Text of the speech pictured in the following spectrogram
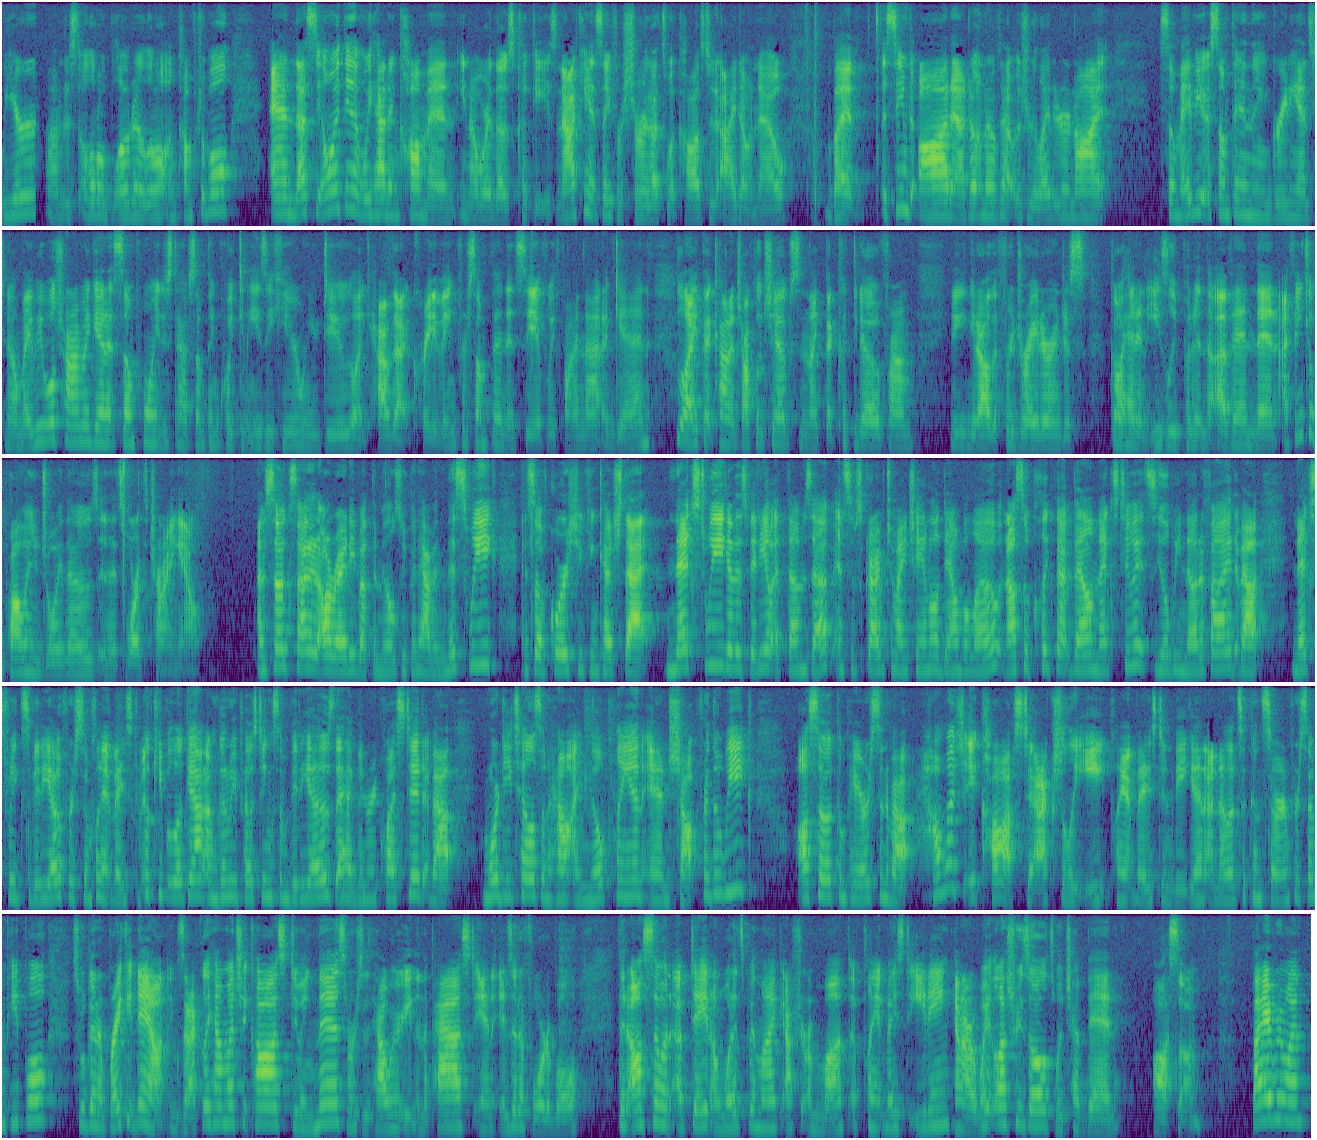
weird, um, just a little bloated, a little uncomfortable. And that's the only thing that we had in common, you know, were those cookies. Now, I can't say for sure that's what caused it. I don't know. But it seemed odd, and I don't know if that was related or not. So maybe it was something in the ingredients. You know, maybe we'll try them again at some point just to have something quick and easy here when you do, like, have that craving for something and see if we find that again. You like that kind of chocolate chips and, like, that cookie dough from, you, know, you can get out of the refrigerator and just go ahead and easily put it in the oven, then I think you'll probably enjoy those and it's worth trying out. I'm so excited already about the meals we've been having this week. And so of course you can catch that next week. Give this video a thumbs up and subscribe to my channel down below. And also click that bell next to it so you'll be notified about next week's video for some plant-based meals. Keep a lookout. I'm going to be posting some videos that have been requested about more details on how I meal plan and shop for the week. Also a comparison about how much it costs to actually eat plant-based and vegan. I know that's a concern for some people. So we're going to break it down exactly how much it costs doing this versus how we were eating in the past and is it affordable. Then also an update on what it's been like after a month of plant-based eating and our weight loss results, which have been awesome. Bye everyone.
